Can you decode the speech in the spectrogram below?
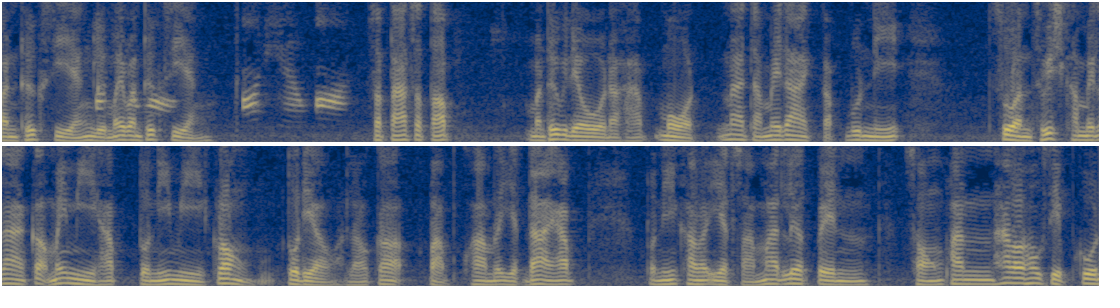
บันทึกเสียงหรือไม่บันทึกเสียง Audio on. Start Stop บันทึกวิดีโอนะครับ โหมดน่าจะไม่ได้กับรุ่นนี้ ส่วน Switch Camera ก็ไม่มีครับ ตัวนี้มีกล้องตัวเดียว แล้วก็ปรับความละเอียดได้ครับ ตัวนี้ความละเอียดสามารถเลือกเป็น 2560คูณ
